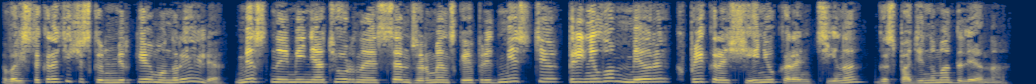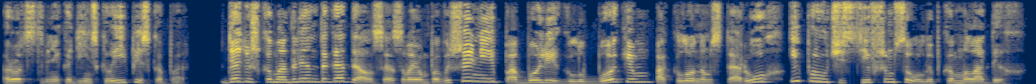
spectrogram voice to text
В аристократическом мирке Монрейля местное миниатюрное Сен-Жерменское предместье приняло меры к прекращению карантина господина Мадлена, родственника динского епископа. Дядюшка Мадлен догадался о своем повышении по более глубоким поклонам старух и по участившимся улыбкам молодых.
